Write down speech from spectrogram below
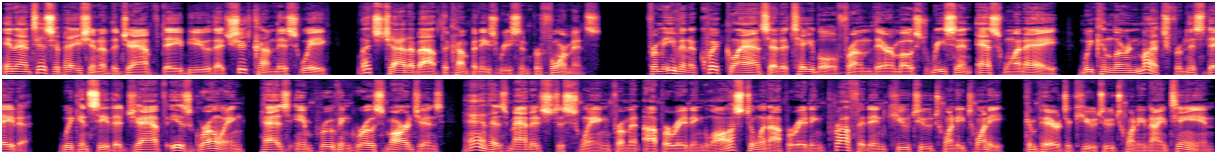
In anticipation of the Jamf debut that should come this week, let's chat about the company's recent performance. From even a quick glance at a table from their most recent S1A, we can learn much from this data. We can see that Jamf is growing, has improving gross margins, and has managed to swing from an operating loss to an operating profit in Q2 2020 compared to Q2 2019.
